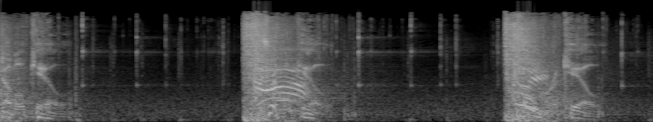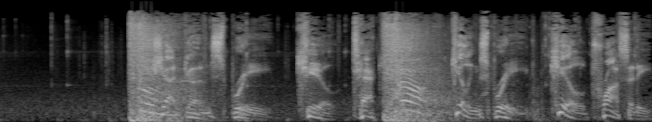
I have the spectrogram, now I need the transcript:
Double kill. Triple kill. Overkill. Shotgun spree. Kill. Tack. Killing spree. Killtrocity.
